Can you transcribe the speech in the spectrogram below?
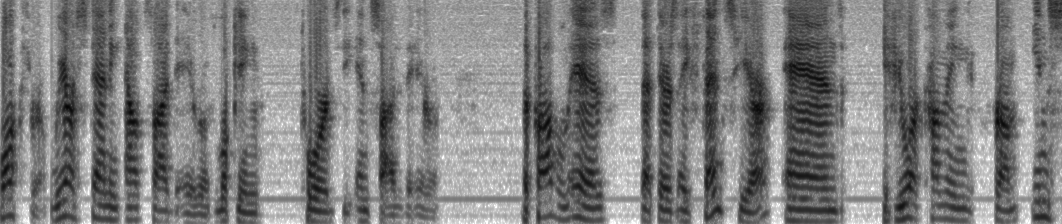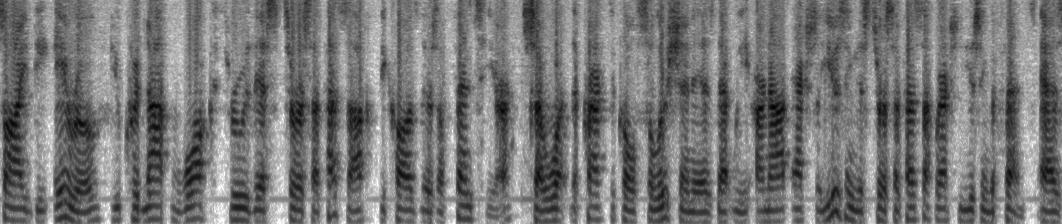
walk through. We are standing outside the Eruv, looking towards the inside of the Eruv. The problem is that there's a fence here, and if you are coming from inside the Eruv, you could not walk through this Tzuras Pesach because there's a fence here. So what the practical solution is that we are not actually using this Tzuras Pesach, we're actually using the fence as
